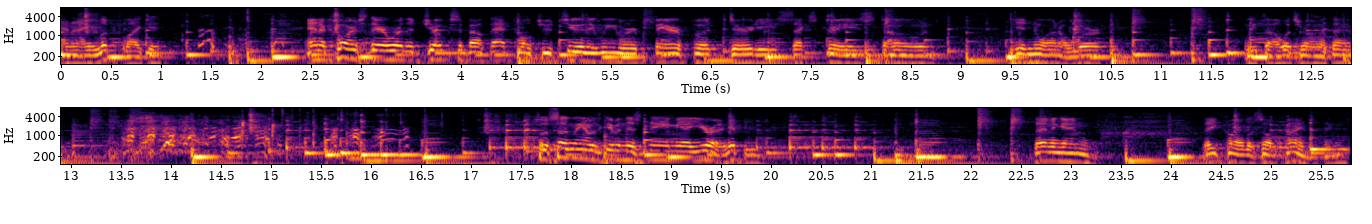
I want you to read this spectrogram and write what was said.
And I looked like it. And of course, there were the jokes about that culture too that we were barefoot, dirty, sex crazed, stoned, didn't want to work. We thought, what's wrong with that? So suddenly I was given this name, yeah, you're a hippie. Then again, they called us all kinds of things.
